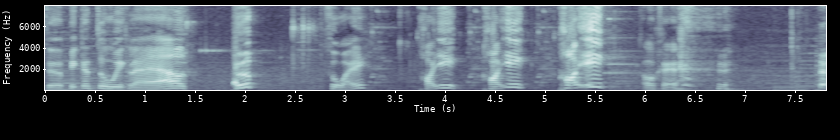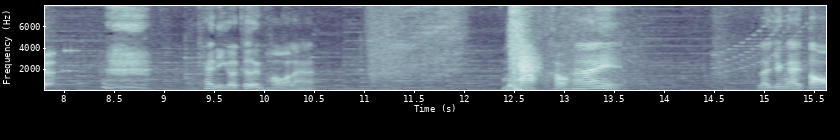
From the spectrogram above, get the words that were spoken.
เจอปิกาจูอีกแล้วฮึบสวย ขออีก ขออีก ขออีก โอเค แค่นี้ก็เกินพอแล้วฮะมับเขาให้ แล้วยังไงต่อ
